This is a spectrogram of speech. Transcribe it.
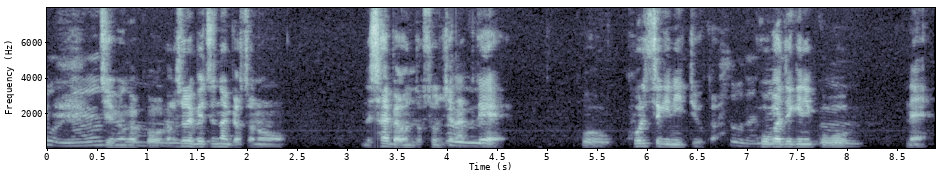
どね。ね。自分がこう、んそれ別になんかその、ね裁判運動するんじゃなくて、こう、効率的にっていうか、そうだね。効果的にこう、うんね、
